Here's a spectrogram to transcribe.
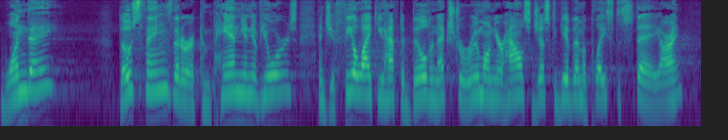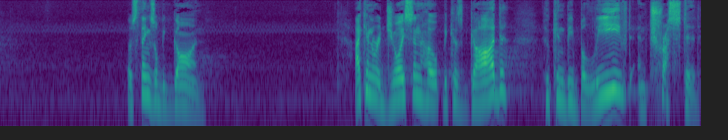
One day, those things that are a companion of yours, and you feel like you have to build an extra room on your house just to give them a place to stay, all right? Those things will be gone. I can rejoice in hope because God who can be believed and trusted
